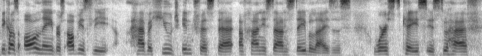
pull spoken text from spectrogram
because all neighbors obviously have a huge interest that Afghanistan stabilizes. Worst case is to have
